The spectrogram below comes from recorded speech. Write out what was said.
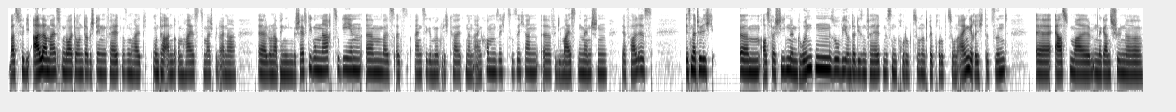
was für die allermeisten Leute unter bestehenden Verhältnissen halt unter anderem heißt, zum Beispiel einer äh, lohnabhängigen Beschäftigung nachzugehen, ähm, weil es als einzige Möglichkeit, ein Einkommen sich zu sichern, äh, für die meisten Menschen der Fall ist, ist natürlich ähm, aus verschiedenen Gründen, so wie unter diesen Verhältnissen Produktion und Reproduktion eingerichtet sind, äh, erstmal eine ganz schöne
